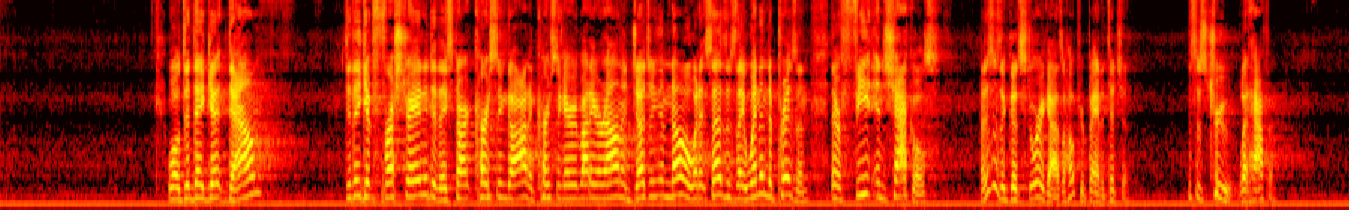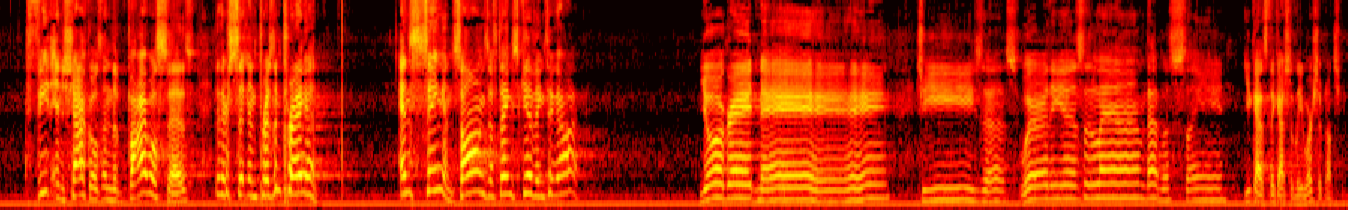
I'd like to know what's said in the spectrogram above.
Well, did they get down? Did they get frustrated? Did they start cursing God and cursing everybody around and judging them? No. What it says is they went into prison, their feet in shackles. Now, this is a good story, guys. I hope you're paying attention. This is true, what happened. Feet in shackles, and the Bible says that they're sitting in prison praying and singing songs of thanksgiving to God. Your great name, Jesus, worthy is the Lamb that was slain. You guys think I should lead worship, don't you?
